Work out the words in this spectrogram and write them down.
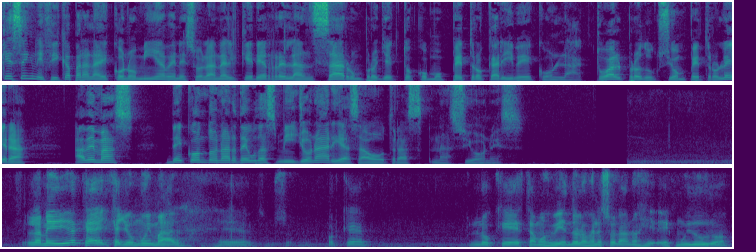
¿qué significa para la economía venezolana el querer relanzar un proyecto como Petrocaribe con la actual producción petrolera, además de condonar deudas millonarias a otras naciones. La medida cayó muy mal, eh, porque lo que estamos viviendo los venezolanos es muy duro,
